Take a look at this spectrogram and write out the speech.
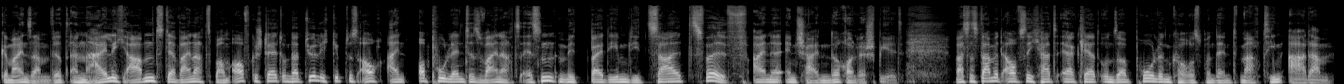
Gemeinsam wird an Heiligabend der Weihnachtsbaum aufgestellt und natürlich gibt es auch ein opulentes Weihnachtsessen, mit bei dem die Zahl 12 eine entscheidende Rolle spielt. Was es damit auf sich hat, erklärt unser Polen-Korrespondent Martin Adam.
